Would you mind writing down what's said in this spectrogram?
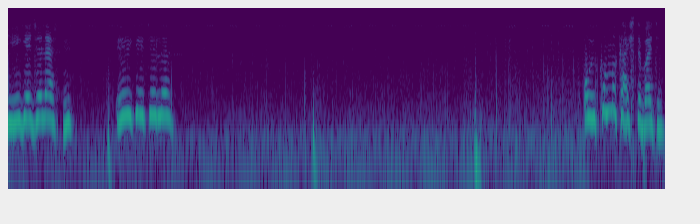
İyi geceler. İyi geceler. Uykun mu kaçtı bacım?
